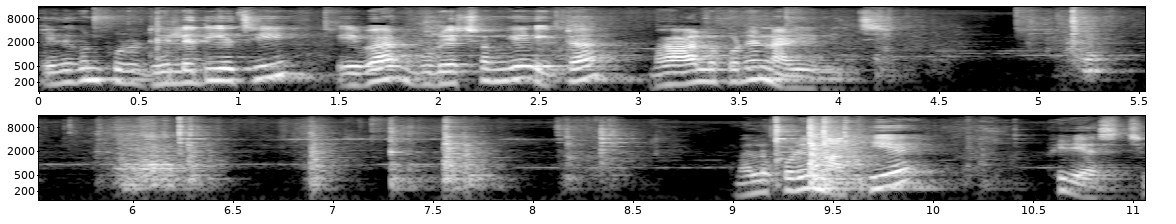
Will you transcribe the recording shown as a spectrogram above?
এই দেখুন, পুরো ঢেলে দিয়েছি। এবার গুড়ের সঙ্গে এটা ভালো করে নাড়িয়ে নিচ্ছি। ভালো করে মাখিয়ে ফিরে আসছি।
